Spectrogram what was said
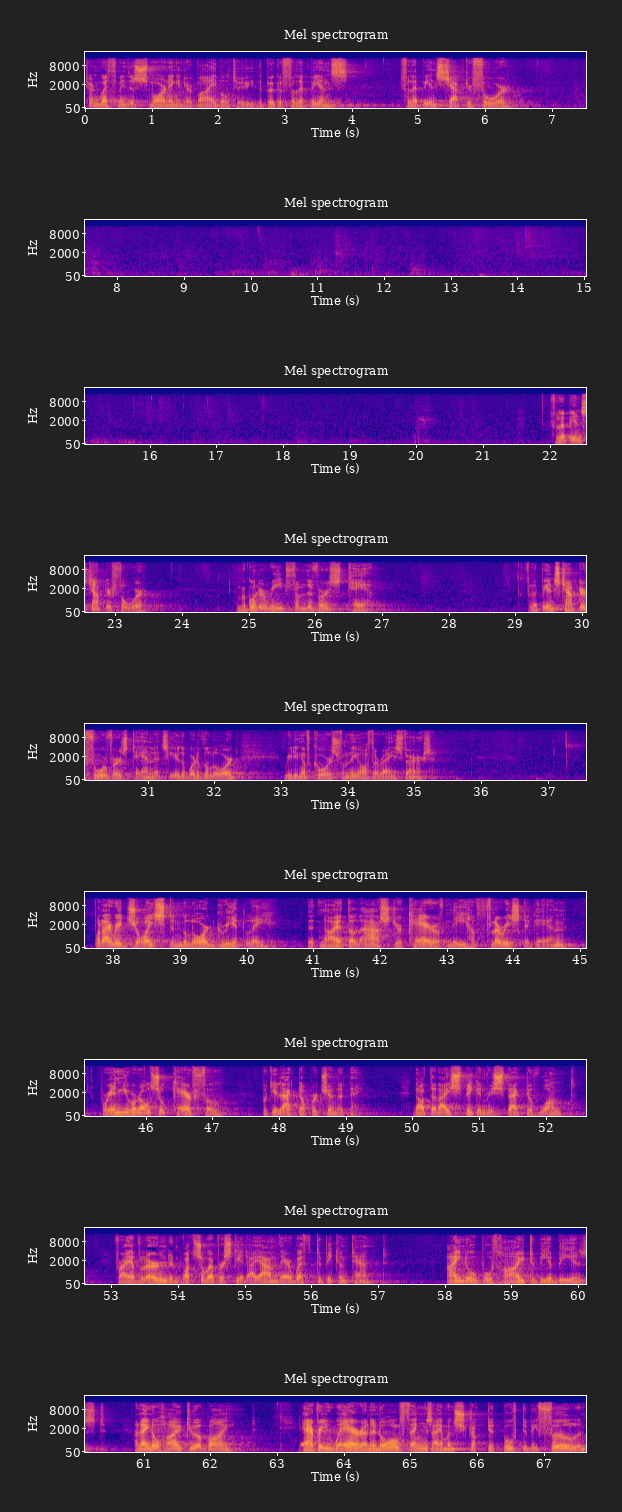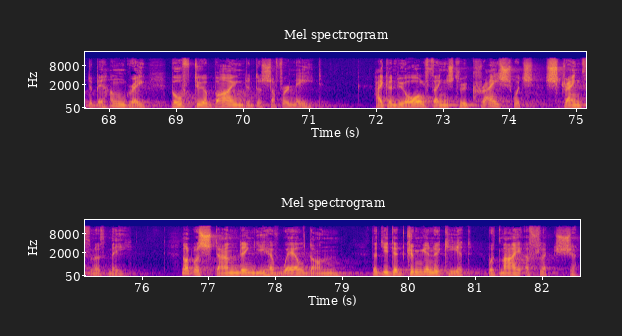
Turn with me this morning in your Bible to the book of Philippians, Philippians chapter 4. Philippians chapter 4, and we're going to read from the verse 10. Philippians chapter 4, verse 10. Let's hear the word of the Lord. Reading, of course, from the authorized version. But I rejoiced in the Lord greatly that now at the last your care of me have flourished again, wherein you were also careful, but ye lacked opportunity. Not that I speak in respect of want, for I have learned in whatsoever state I am therewith to be content. I know both how to be abased and I know how to abound. Everywhere and in all things I am instructed both to be full and to be hungry, both to abound and to suffer need. I can do all things through Christ which strengtheneth me. Notwithstanding, ye have well done that ye did communicate with my affliction.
